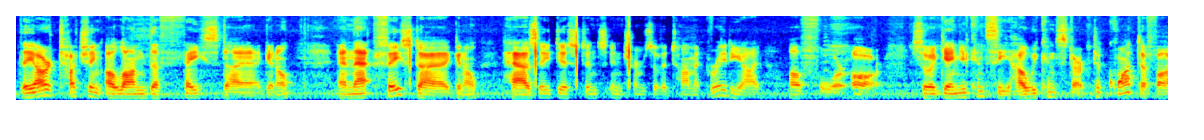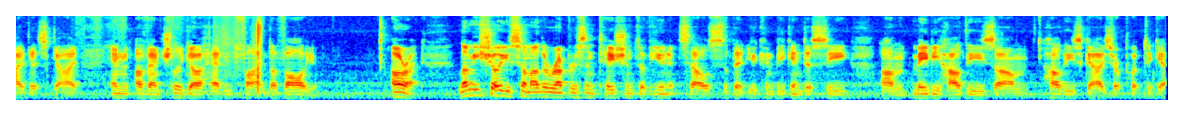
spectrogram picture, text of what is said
they are touching along the face diagonal, and that face diagonal has a distance in terms of atomic radii of 4r. So again, you can see how we can start to quantify this guy and eventually go ahead and find the volume. All right, let me show you some other representations of unit cells so that you can begin to see um, maybe how these, um, how these guys are put together.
